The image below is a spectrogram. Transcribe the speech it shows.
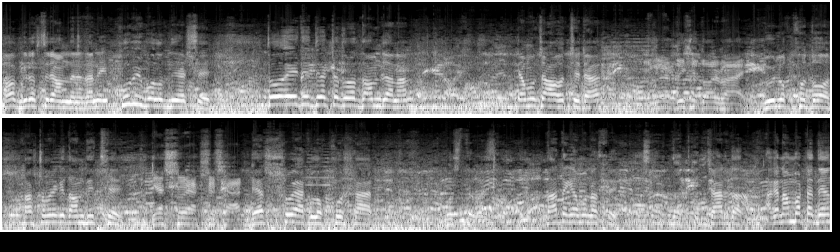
সব গৃহস্থের আমদানি জানি। খুবই বলদ নিয়ে আসছে। তো যে দু একটা জোড়ার দাম জানান। কেমন চাওয়া হচ্ছে এটা? দুইশো দশ ভাই। দুই লক্ষ দশ। কাস্টমারকে দাম দিচ্ছে? দেড়শো একশো ষাট। দেড়শো এক লক্ষ ষাট। বুঝতে পারছি। দাঁতে কেমন আছে? চার দাঁত। আগে নাম্বারটা দেন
